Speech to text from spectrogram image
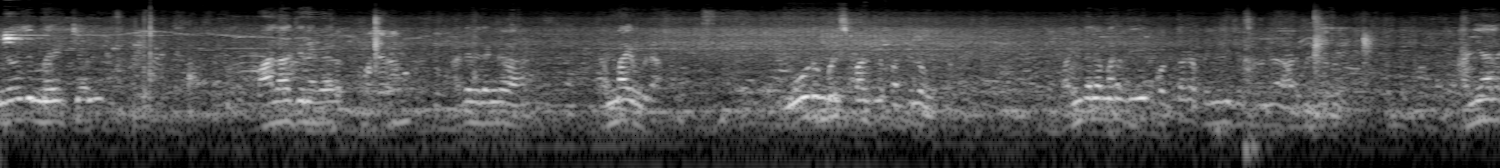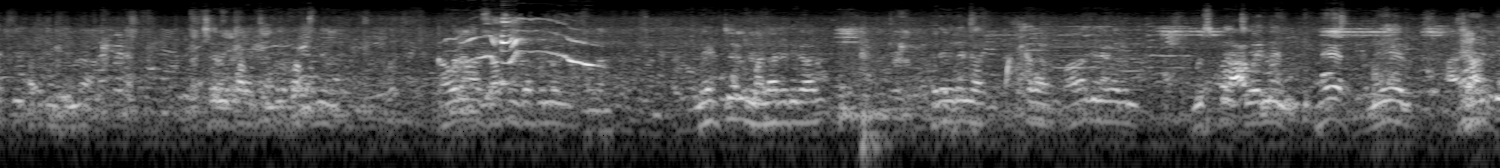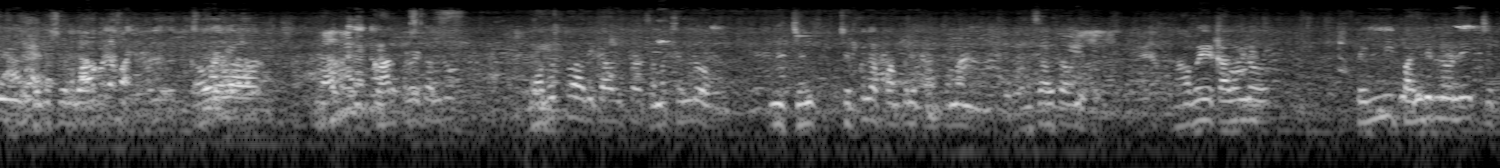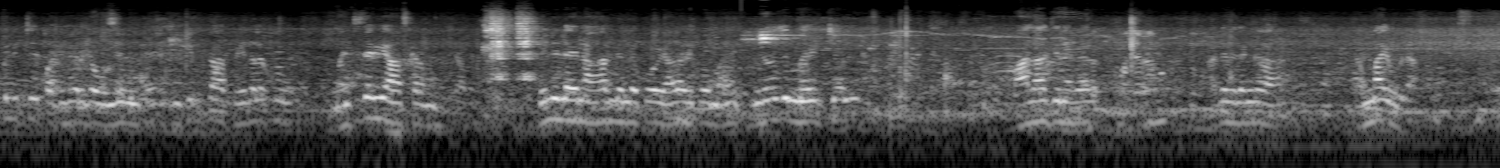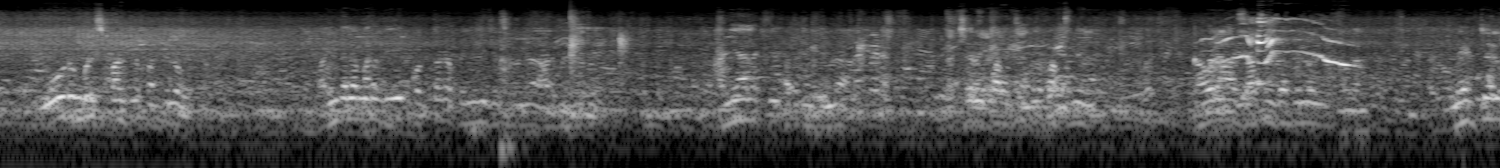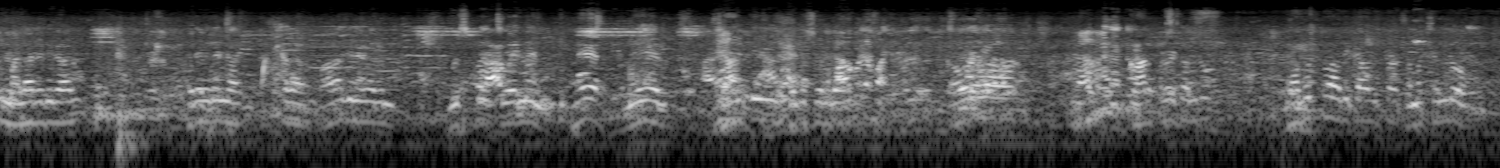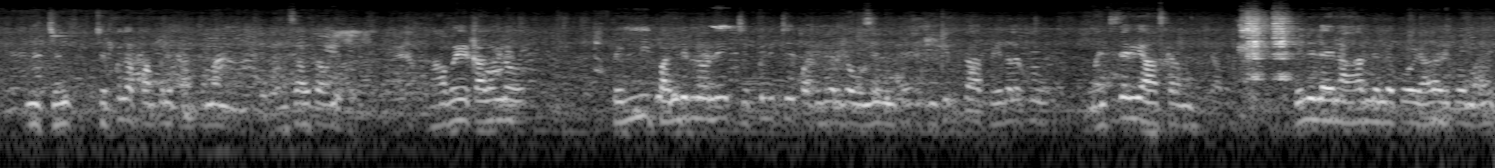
ఈరోజు మేడ్చల్ బాలాజీ నగర్ అదేవిధంగా అమ్మాయి కూడా మూడు మున్సిపాలిటీల పరిధిలో వందల మంది కొత్తగా పెళ్ళి చేసుకున్న ఆడపిల్లలకి కన్యాలక్ష్మి పథకం కింద లక్ష రూపాయల చెప్పుల పంపిణీ గౌరవ శాసనసభ్యులు మేడ్చల్ మల్లారెడ్డి గారు అదేవిధంగా ఇక్కడ Balaji Nagar municipal chairman mayor. Mayor Shanti Venkateshwar గారు గౌరవ కార్పొరేటర్లు ప్రభుత్వ అధికారులతో సమక్షంలో ఈ చె- చెక్కుల పంపిణీ కార్యక్రమాన్ని కొనసాగుతా ఉంది రాబోయే కాలంలో పెళ్ళి పందిరిలోనే చెక్కులు ఇచ్చే పద్ధతిగా ఉండి ఉంటే మిగతా పేదలకు మంచి జరిగే ఆస్కారం ఉంటుంది కాబట్టి. పెళ్ళిళ్ళైన ఆరు నెలలకో ఏడాదికో మళ్ళీ ఈరోజు మేడ్చల్ బాలాజీ నగర్ అదేవిధంగా అమ్మాయిగూడ మూడు మున్సిపాలిటీల పరిధిలో వందల మంది కొత్తగా పెళ్ళి చేసుకున్న ఆరు కన్యాలక్ష్మి పథకం కింద లక్ష రూపాయల చెక్కుల పంపిణీ గౌరవ శాసనసభ్యులు మేడ్చల్ మల్లారెడ్డి గారు అదేవిధంగా ఇక్కడ Balaji Nagar municipal chairman mayor. Mayor Shanti Venkateshwar గారు గౌరవ కార్పొరేటర్లు ప్రభుత్వ అధికారులతో సమక్షంలో ఈ చె- చెక్కుల పంపిణీ కార్యక్రమాన్ని కొనసాగుతా ఉంది. రాబోయే కాలంలో పెళ్ళి పందిరిలోనే చెక్కులు ఇచ్చే పద్ధతిగా ఉండి ఉంటే మిగతా పేదలకు మంచి జరిగే ఆస్కారం ఉంటుంది పెళ్ళిళ్ళైన ఆరు నెలలకో ఏడాదికో మళ్ళీ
